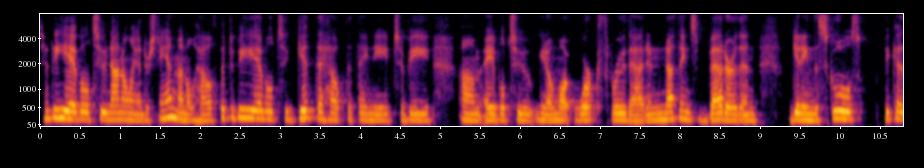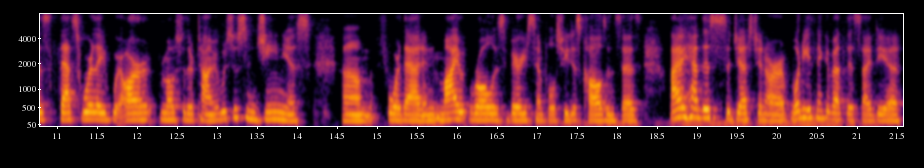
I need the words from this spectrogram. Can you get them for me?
to be able to not only understand mental health but to be able to get the help that they need to be um, able to you know work through that. And nothing's better than getting the schools because that's where they are most of their time. It was just ingenious um, for that. And my role is very simple. She just calls and says i have this suggestion or what do you think about this idea?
